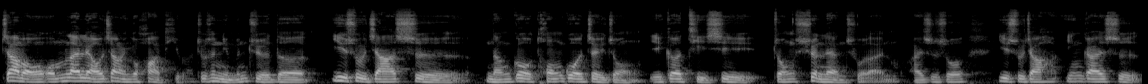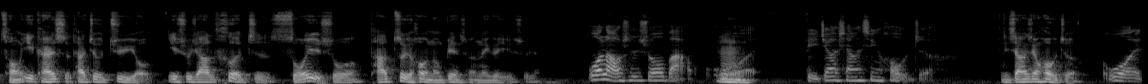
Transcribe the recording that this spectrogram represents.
这样吧，我我们来聊这样一个话题吧，就是你们觉得？艺术家是能够通过这种一个体系中训练出来的吗？还是说艺术家应该是从一开始他就具有艺术家的特质，所以说他最后能变成那个艺术家？我老实说吧，我比较相信后者。你相信后者？我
